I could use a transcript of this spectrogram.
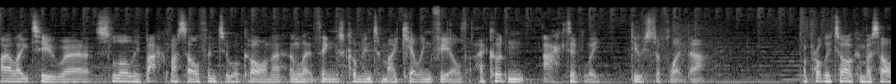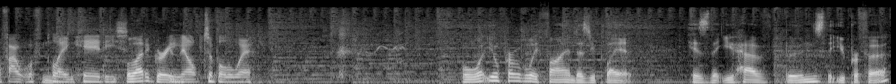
I like to uh, slowly back myself into a corner and let things come into my killing field. I couldn't actively do stuff like that. I'm probably talking myself out of playing Hades. Well, I'd agree. In the optimal way. Well, what you'll probably find as you play it is that you have boons that you prefer,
